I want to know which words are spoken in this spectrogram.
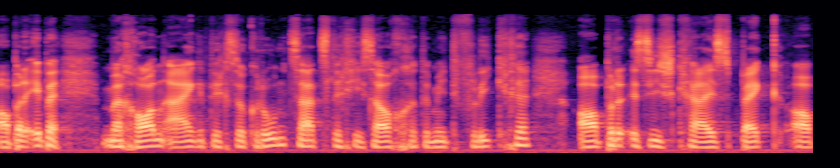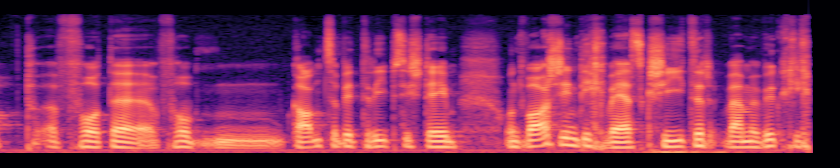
Aber eben, man kann eigentlich so grundsätzliche Sachen damit flicken, aber es ist kein Backup von der, vom ganzen Betriebssystem. Und wahrscheinlich wäre es gescheiter, wenn man wirklich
